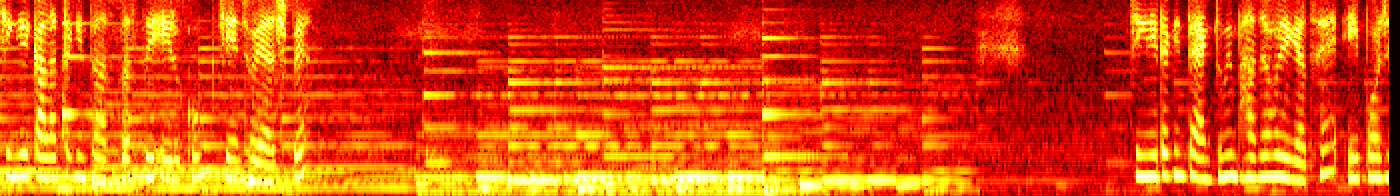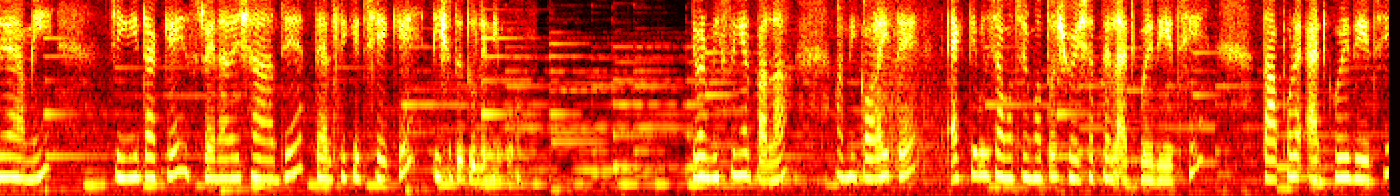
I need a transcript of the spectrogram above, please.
চিংড়ির কালারটা কিন্তু আস্তে আস্তে এরকম চেঞ্জ হয়ে আসবে। চিংড়িটা কিন্তু একদমই ভাজা হয়ে গেছে। এই পর্যায়ে আমি চিংড়িটাকে স্ট্রেনারের সাহায্যে তেল থেকে ছেঁকে টিস্যুতে তুলে নিব। এবার মিক্সিংয়ের পালা। আমি কড়াইতে এক টেবিল চামচের মতো সরিষার তেল অ্যাড করে দিয়েছি। তারপরে অ্যাড করে দিয়েছি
